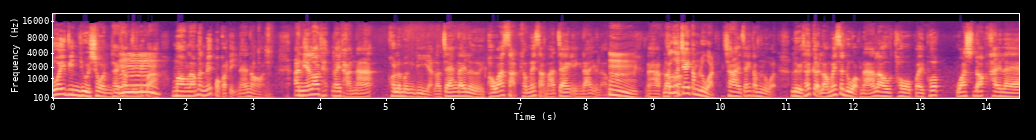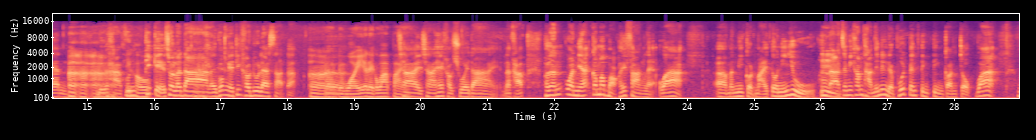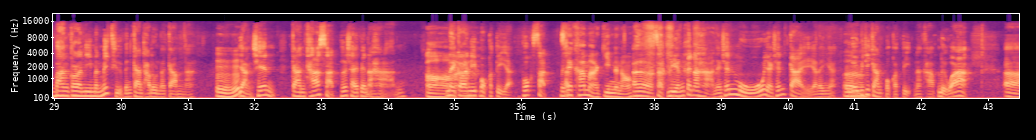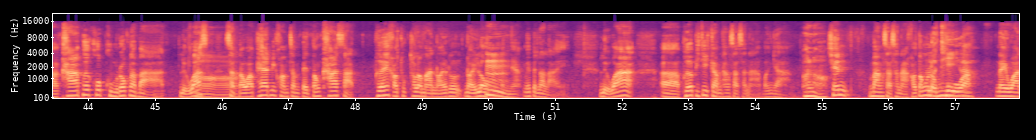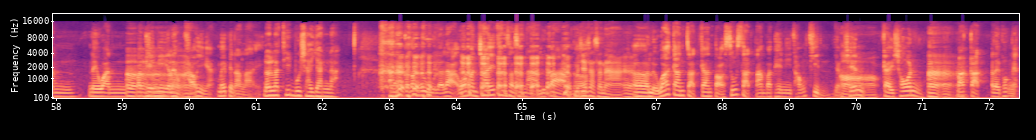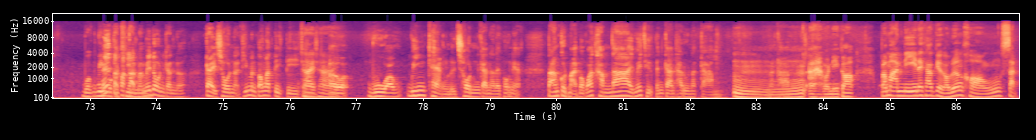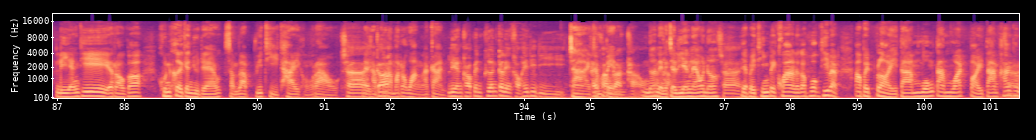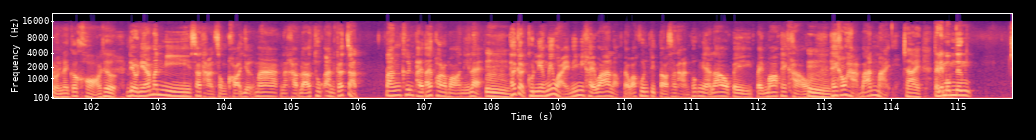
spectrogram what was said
ด้วยวินยูชนใช้คำนี้ดีกว่า มองแล้วมันไม่ปกติแน่นอน อันนี้เราในฐานะพลเมืองดีอะเราแจ้งได้เลย เพราะว่าสัตว์เขาไม่สามารถแจ้งเองได้อยู่แล้วอืมนะครับเราก็คือแจ้งตำรวจ ใช่แจ้งตำรวจ หรือถ้าเกิดเราไม่สะดวกนะ เราโทรไปพวก Watchdog Thailand อ่าๆๆหรือหาคุณที่เขาพี่เก๋ชลดาอะไรพวกเนี้ยที่เขาดูแลสัตว์อะเออเออ The Voice อะไรก็ว่าไป ใช่ใช่ให้เขาช่วยได้นะครับ เพราะฉะนั้นวันเนี้ยก็มาบอกให้ฟังแหละว่าเอ่อมันมีกฎหมายตัวนี้อยู่ แต่อาจจะมีคำถามนิดนึง เดี๋ยวพูดเป็นติ่งๆก่อนจบว่าบางกรณีมันไม่ถือเป็นการทารุณกรรมนะอืมอย่างเช่น การฆ่าสัตว์เพื่อใช้เป็นอาหารอ๋อในกรณีปกติอะพวกสัตว์ ไม่ใช่ฆ่าหมากินนะเนาะเออสัตว์เลี้ยงเป็นอาหารอย่างเช่นหมู อย่างเช่นไก่อะไรเงี้ยเออโดยวิธีการปกตินะครับ หรือว่าเอ่อ ฆ่าเพื่อควบคุมโรคระบาด หรือว่าอ๋อสัตวแพทย์มีความจำเป็นต้องฆ่าสัตว์ เพื่อให้เขาทุกข์ทรมานน้อยน้อยลงอืมแบบเนี้ยไม่เป็นอะไร หรือว่าเอ่อเพื่อพิธีกรรมทางศาสนาบางอย่างอ๋อเหรอเช่น บางศาสนาเขาต้องลลับทธิวัวล่ะในวันในวันเออประเพณีอะไรของเออเขาอย่างเงี้ยไม่เป็นอะไร แล้วลัทธิบูชายันล่ะอันนั้นก็ต้องดูแล้วล่ะ ว่ามันใช่ทางศาสนาหรือเปล่าเนอะไม่ใช่ศาสนาเออเออหรือว่าการจัดการต่อสู้สัตว์ตามประเพณีท้องถิ่น อย่างเช่นอ๋อไก่ชนอ่าอ่าอ่าปลากัดอะไรพวกเนี้ย บวกวิ่งเอ๊ะบวกแต่กประลาทิกัดงมันไม่โดนกันเนอะไก่ชนอะที่มันต้องมาตีตีๆกัใช่ใช่เออวัววิ่งแข่งหรือชนกันอะไรพวกเนี้ยตามกฎหมายบอกว่าทำได้ไม่ถือเป็นการทารุณกรรมอืมนะครับอะวันนี้ก็ ประมาณนี้นะครับเกี่ยวกับเรื่องของสัตว์เลี้ยงที่เราก็คุ้นเคยกันอยู่แล้วสำหรับวิถีไทยของเราใช่นะครับก็ก็ระมัดระวังแล้วกัน เลี้ยงเขาเป็นเพื่อนก็เลี้ยงเขาให้ดีๆใช่ให้ความจำเป็นรักเขาเนอะไหนครัๆบจะเลี้ยงแล้วเนอะใช่อย่าไปทิ้งไปขว้างแล้วก็พวกที่แบบเอาไปปล่อยตามวงตามวัดปล่อยตามข้างถนนอะไรก็ขอเถอะ เดี๋ยวนี้มันมีสถานสงเคราะห์เยอะมากนะครับแล้วทุกอันก็จัด ตั้งขึ้นภายใต้พรบนี้แหละอืมถ้าเกิดคุณเลี้ยงไม่ไหวไม่มีใครว่าหรอก แต่ว่าคุณติดต่อสถานพวกเนี้ยแล้วเอาไปไปมอบให้เขาอืมให้เขาหาบ้านใหม่ ใช่ แต่ในมุมหนึง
